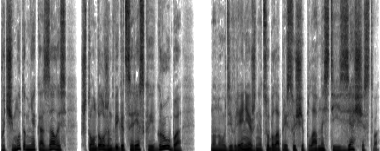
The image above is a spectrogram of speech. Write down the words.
Почему-то мне казалось, что он должен двигаться резко и грубо, но на удивление жнецу была присуща плавность и изящество,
